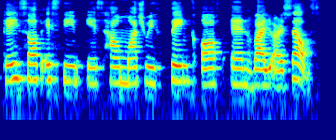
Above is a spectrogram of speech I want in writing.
Okay, self-esteem is how much we think of and value ourselves.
